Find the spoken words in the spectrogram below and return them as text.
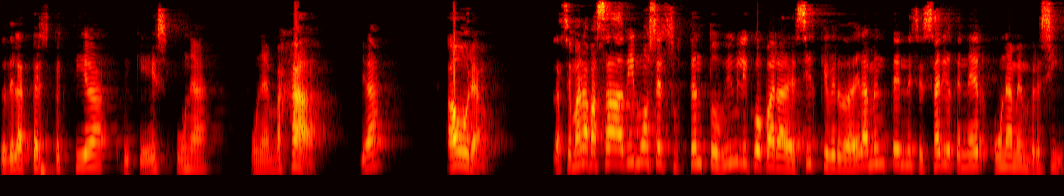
desde la perspectiva de que es una, una embajada. ¿ya? Ahora, la semana pasada vimos el sustento bíblico para decir que verdaderamente es necesario tener una membresía.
